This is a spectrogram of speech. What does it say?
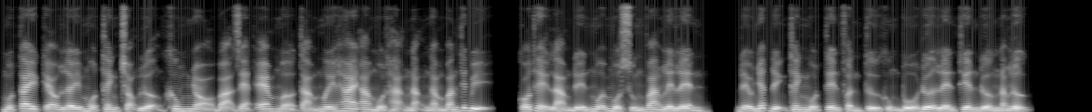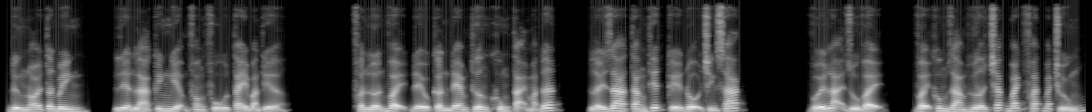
một tay kéo lấy một thanh trọng lượng không nhỏ bạ dẹt M82A một hạng nặng ngắm bắn thiết bị, có thể làm đến mỗi một súng vang lên lên, đều nhất định thanh một tên phần tử khủng bố đưa lên thiên đường năng lực. Đừng nói tân binh, liền là kinh nghiệm phong phú tay bắn tỉa. Phần lớn vậy đều cần đem thương khung tại mặt đất, lấy ra tăng thiết kế độ chính xác. Với lại dù vậy, vậy không dám hứa chắc bách phát bách chúng.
